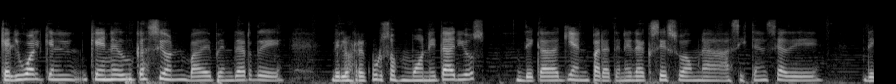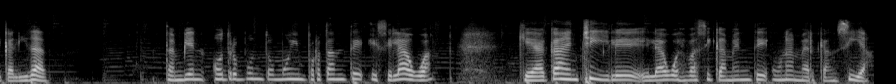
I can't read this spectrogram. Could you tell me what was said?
que al igual que en, educación va a depender de, los recursos monetarios de cada quien para tener acceso a una asistencia de calidad. También otro punto muy importante es el agua, que acá en Chile el agua es básicamente una mercancía,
